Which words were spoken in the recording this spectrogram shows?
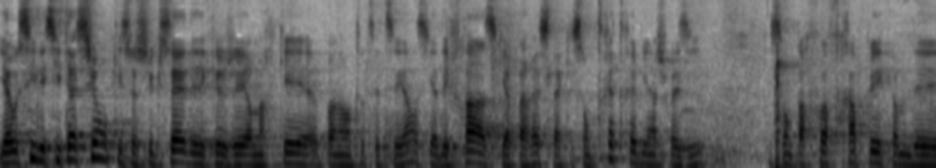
Il y a aussi les citations qui se succèdent et que j'ai remarqué pendant toute cette séance. Il y a des phrases qui apparaissent là qui sont très très bien choisies, qui sont parfois frappées comme des,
